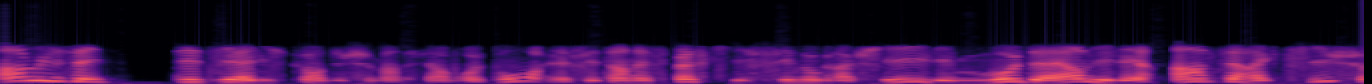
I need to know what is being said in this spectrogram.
un musée dédié à l'histoire du chemin de fer breton. C'est un espace qui est scénographié, il est moderne, il est interactif.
